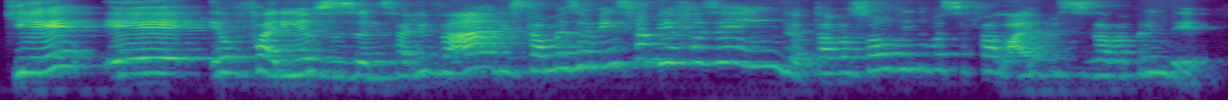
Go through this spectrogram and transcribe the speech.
que eh, eu faria os exames salivares, tal, mas eu nem sabia fazer ainda. Eu estava só ouvindo você falar e precisava aprender.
